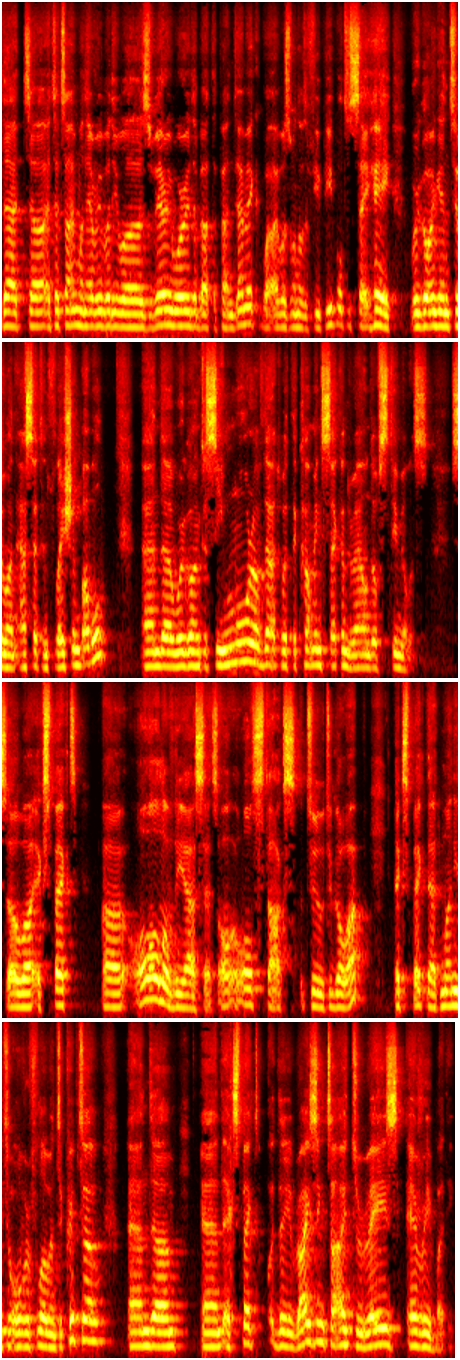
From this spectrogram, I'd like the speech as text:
that uh, at the time when everybody was very worried about the pandemic, well, I was one of the few people to say, hey, we're going into an asset inflation bubble. And uh, we're going to see more of that with the coming second round of stimulus. So uh, expect uh, all of the assets, all, all stocks to, to go up expect that money to overflow into crypto and um, and expect the rising tide to raise everybody.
